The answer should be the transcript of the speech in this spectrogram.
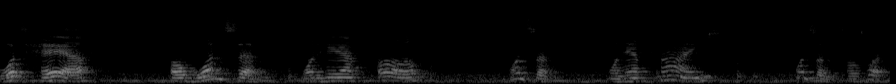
What's half of one seventh? One half of one seventh. One half times one seventh, so it's what?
